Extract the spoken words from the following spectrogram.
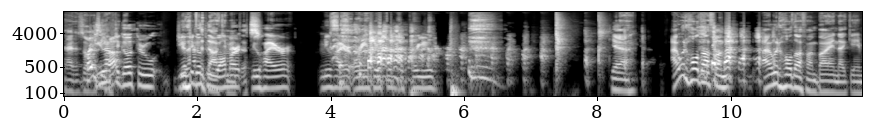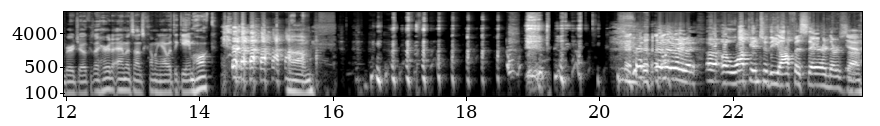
That is Do Crazy, awesome. you have huh? to go through? Do you, You have, have to to go through document Walmart this. new hire new hire orientation before you? Yeah. I would hold off on. I would hold off on buying that Game Bird Joe because I heard Amazon's coming out with the Game Hawk. Um, wait, wait, wait, wait. Uh, uh, walk into the office there, and there's yeah, uh,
